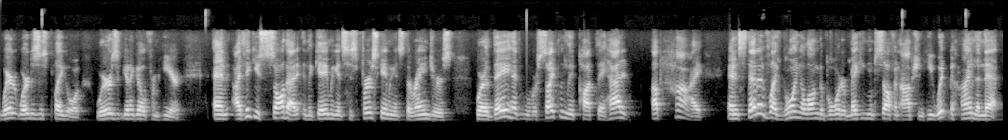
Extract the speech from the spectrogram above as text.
Where where does this play go? Where is it going to go from here? And I think you saw that in the game against his first game against the Rangers, where they had were cycling the puck, they had it up high, and instead of like going along the board or making himself an option, he went behind the net.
